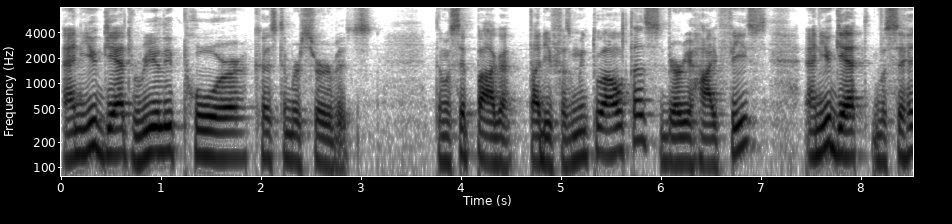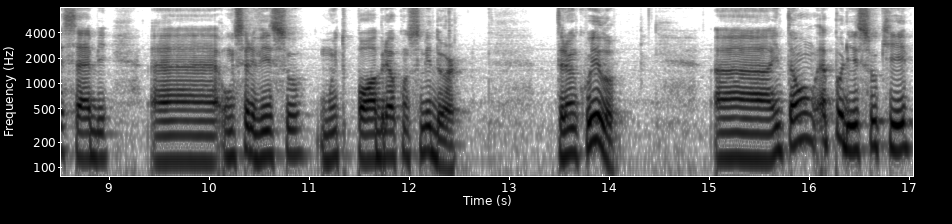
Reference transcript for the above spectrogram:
and you get really poor customer service. Então, você paga tarifas muito altas, very high fees, and you get, você recebe uh, um serviço muito pobre ao consumidor. Tranquilo? Uh, então é por isso que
